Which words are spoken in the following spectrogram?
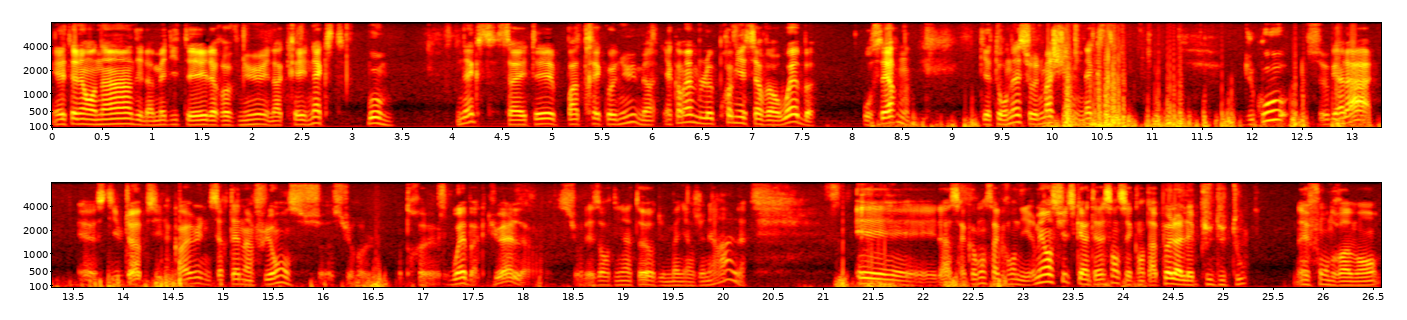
Il est allé en Inde, il a médité, il est revenu, il a créé Next. Boom Next, ça a été pas très connu, mais il y a quand même le premier serveur web au CERN qui a tourné sur une machine Next. Du coup, ce gars-là, euh, Steve Jobs, il a quand même une certaine influence sur notre web actuel, sur les ordinateurs d'une manière générale. Et là, ça commence à grandir. Mais ensuite, ce qui est intéressant, c'est quand Apple allait plus du tout, effondrement,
